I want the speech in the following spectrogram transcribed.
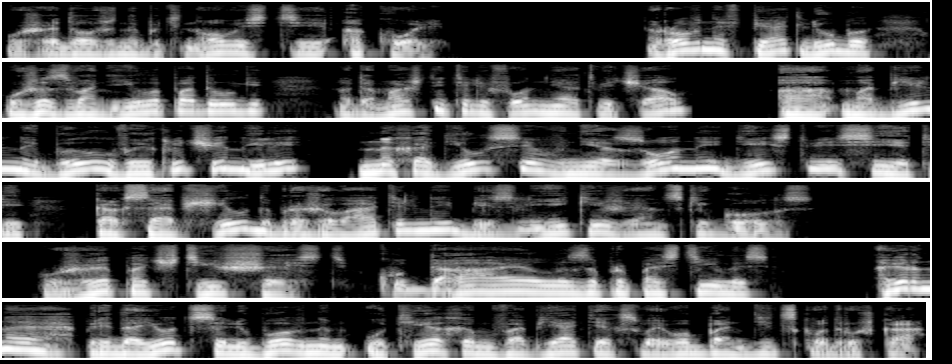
Уже должны быть новости о Коле. Ровно в пять Люба уже звонила подруге, но домашний телефон не отвечал, а мобильный был выключен или находился вне зоны действия сети, как сообщил доброжелательный безликий женский голос. Уже почти шесть. Куда Элла запропастилась? Наверное, предается любовным утехам в объятиях своего бандитского дружка.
